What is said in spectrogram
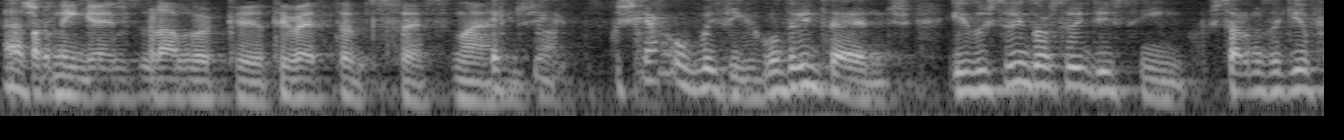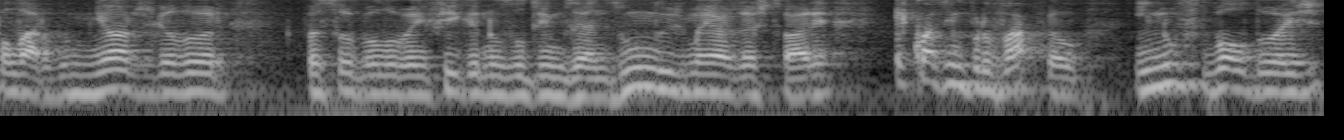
Acho que ninguém esperava que tivesse tanto sucesso, não é? É que chega- chegar ao Benfica com 30 anos e dos 30 aos 35, estarmos aqui a falar do melhor jogador passou pelo Benfica nos últimos anos, um dos maiores da história, é quase improvável. E no futebol de hoje,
